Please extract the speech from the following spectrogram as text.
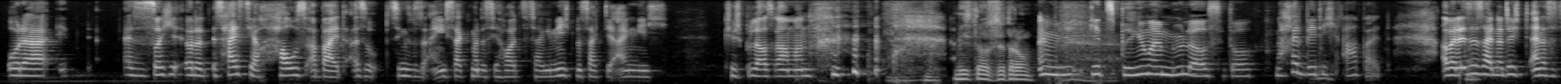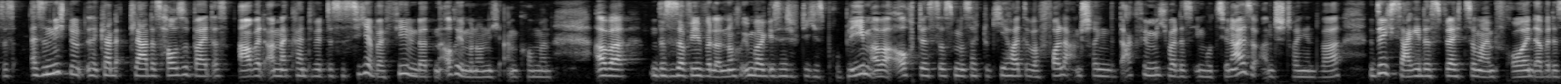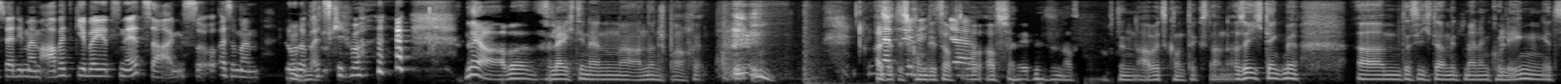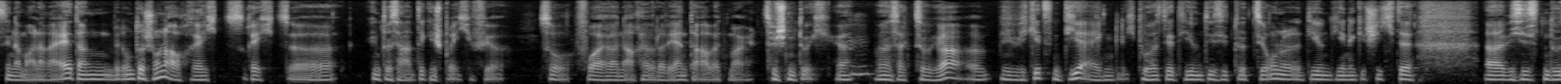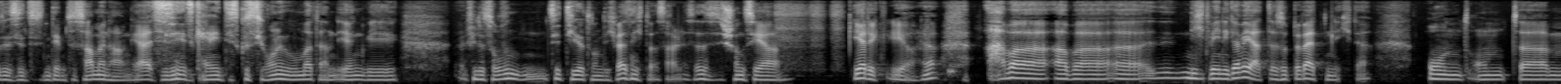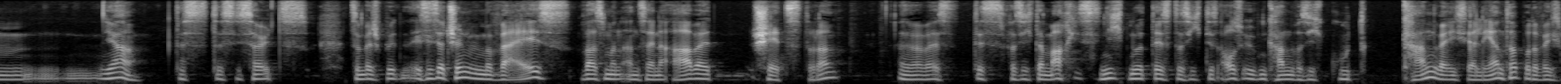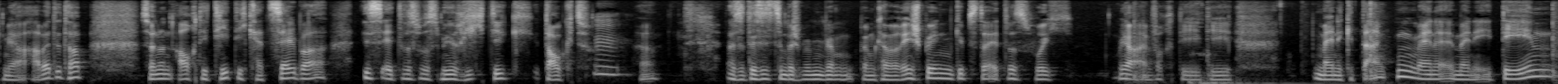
Oder also solche, oder es heißt ja auch Hausarbeit, also beziehungsweise eigentlich sagt man das ja heutzutage nicht, man sagt ja eigentlich Kirschbüll ausrahmen. Mist aus der Drum. Jetzt bringen wir Müll aus da. Mach ein wenig Arbeit. Aber das ist halt natürlich einerseits das, also nicht nur, klar, dass Hausarbeit als Arbeit anerkannt wird, das ist sicher bei vielen Leuten auch immer noch nicht ankommen. Aber das ist auf jeden Fall noch immer ein gesellschaftliches Problem. Aber auch das, dass man sagt, okay, heute war voller anstrengender Tag für mich, weil das emotional so anstrengend war. Natürlich sage ich das vielleicht zu meinem Freund, aber das werde ich meinem Arbeitgeber jetzt nicht sagen, so, also meinem mhm. Lohnarbeitsgeber. Mhm. Naja, aber vielleicht in einer anderen Sprache. Also Natürlich, das kommt jetzt auf, ja. aufs Verhältnis und auf, auf, den Arbeitskontext an. Also ich denke mir, ähm, dass ich da mit meinen Kollegen jetzt in der Malerei dann mitunter schon auch recht, recht äh, interessante Gespräche für so vorher, nachher oder während der Arbeit mal zwischendurch. Ja? Mhm. Man sagt so, ja, äh, wie, wie geht's denn dir eigentlich? Du hast ja die und die Situation oder die und jene Geschichte. Äh, wie siehst denn du das jetzt in dem Zusammenhang? Ja, es sind jetzt keine Diskussionen, wo man dann irgendwie Philosophen zitiert und ich weiß nicht was alles. Das ist schon sehr erdig eher, ja. Aber, aber äh, nicht weniger wert, also bei weitem nicht. Ja. Und, und ähm, ja, das, das ist halt zum Beispiel, es ist halt schön, wenn man weiß, was man an seiner Arbeit schätzt, oder? Also man weiß, das, was ich da mache, ist nicht nur das, dass ich das ausüben kann, was ich gut kann, weil ich es erlernt habe oder weil ich es mir erarbeitet habe, sondern auch die Tätigkeit selber ist etwas, was mir richtig taugt. Mhm. Ja. Also das ist zum Beispiel beim, beim Kabarettspielen gibt es da etwas, wo ich ja einfach die, die, meine Gedanken, meine, meine Ideen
